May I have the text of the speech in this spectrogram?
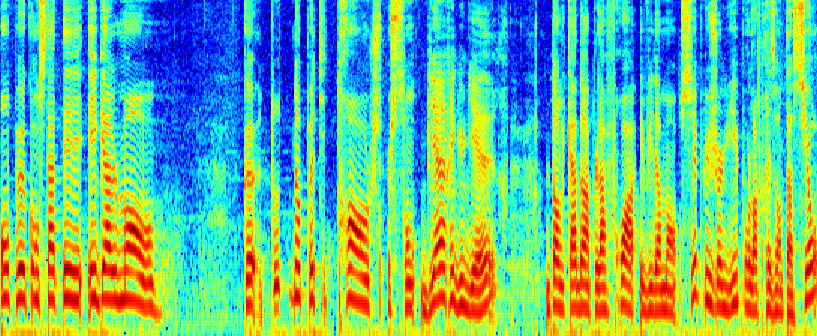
On peut constater également que toutes nos petites tranches sont bien régulières. Dans le cas d'un plat froid, évidemment, c'est plus joli pour la présentation.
